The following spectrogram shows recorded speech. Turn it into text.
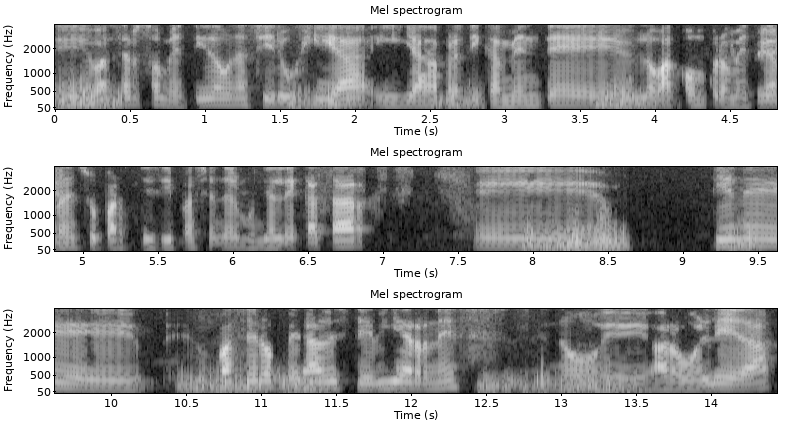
eh, va a ser sometido a una cirugía y ya prácticamente lo va a comprometer en su participación del Mundial de Qatar. Eh, tiene, va a ser operado este viernes, ¿no? Eh, Arboleda,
